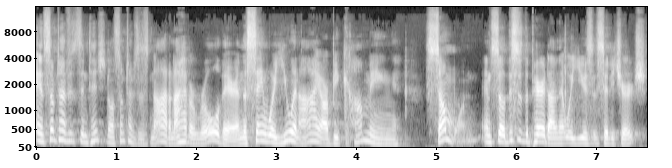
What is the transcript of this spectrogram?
And sometimes it's intentional sometimes it's not and i have a role there. In the same way you and i are becoming someone. And so this is the paradigm that we use at City Church.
